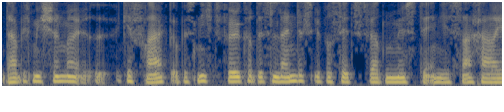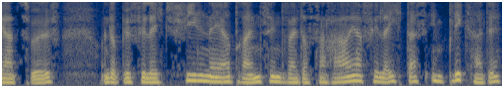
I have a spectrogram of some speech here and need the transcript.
Da habe ich mich schon mal äh, gefragt, ob es nicht Völker des Landes übersetzt werden müsste in Jesacharia 12 und ob wir vielleicht viel näher dran sind, weil der Sacharia vielleicht das im Blick hatte,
